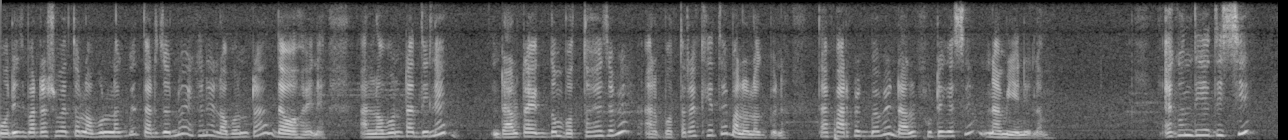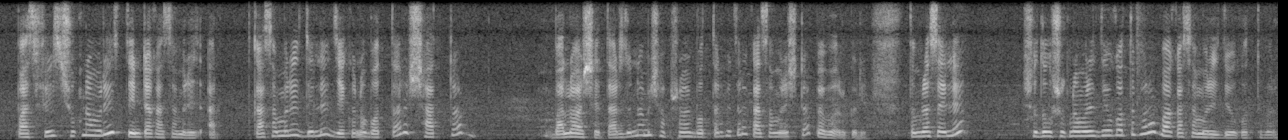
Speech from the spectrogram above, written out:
মরিচ বাটার সময় তো লবণ লাগবে, তার জন্য এখানে লবণটা দেওয়া হয় আর লবণটা দিলে ডালটা একদম বত্তা হয়ে যাবে আর বত্তাটা খেতে ভালো লাগবে না। তাই পারফেক্টভাবে ডাল ফুটে গেছে, নামিয়ে নিলাম। এখন দিয়ে দিচ্ছি পাঁচ পিস শুকনো মরিচ, তিনটা কাঁচামরিচ। আর কাঁচামরিচ দিলে যে কোনো বত্তার স্বাদটা ভালো আসে, তার জন্য আমি সবসময় বত্তার ভিতরে কাঁচামরিচটা ব্যবহার করি। তোমরা চাইলে শুধু শুকনো মরিচ দিয়েও করতে পারো বা কাঁচা মরিচ দিয়েও করতে পারো।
